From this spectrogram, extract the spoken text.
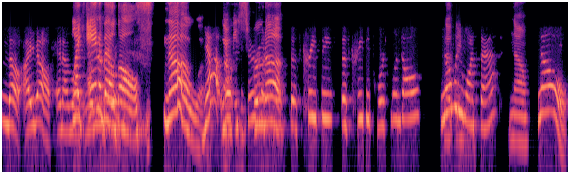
no, I know. And I'm like, like, what are you Annabelle dolls. No. Yeah, Got me screwed up. Those, those creepy, those creepy porcelain dolls. Nobody wants that. No. No.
